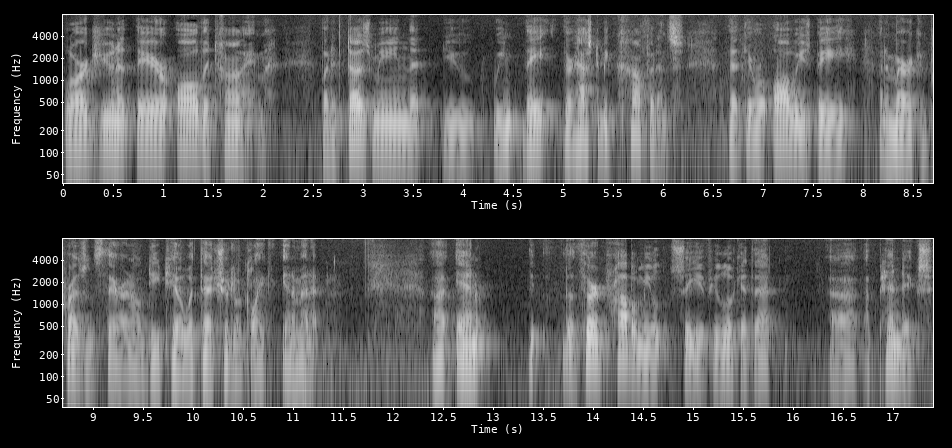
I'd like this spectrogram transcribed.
large unit there all the time, but it does mean that you, we, they, there has to be confidence that there will always be an American presence there, and I'll detail what that should look like in a minute. Uh, and the, the, third problem you'll see if you look at that uh, appendix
